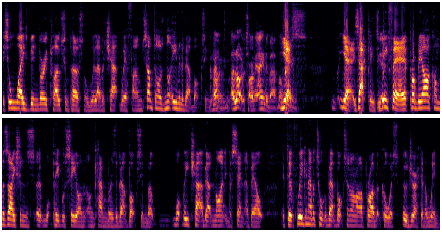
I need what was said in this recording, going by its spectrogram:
it's always been very close and personal. We'll have a chat, we're phone. Sometimes not even about boxing, correct? No, a lot of the time it ain't about boxing. Yes. Yeah, exactly. To Yeah. be fair, probably our conversations, uh, what people see on, on camera is about boxing, but what we chat about 90% about, if, if we can have a talk about boxing on our private call, it's who do you reckon will win?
